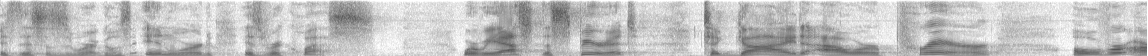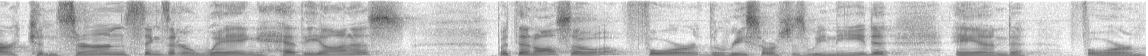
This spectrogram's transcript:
Is this is where it goes inward is requests, where we ask the Spirit to guide our prayer over our concerns, things that are weighing heavy on us, but then also for the resources we need and for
